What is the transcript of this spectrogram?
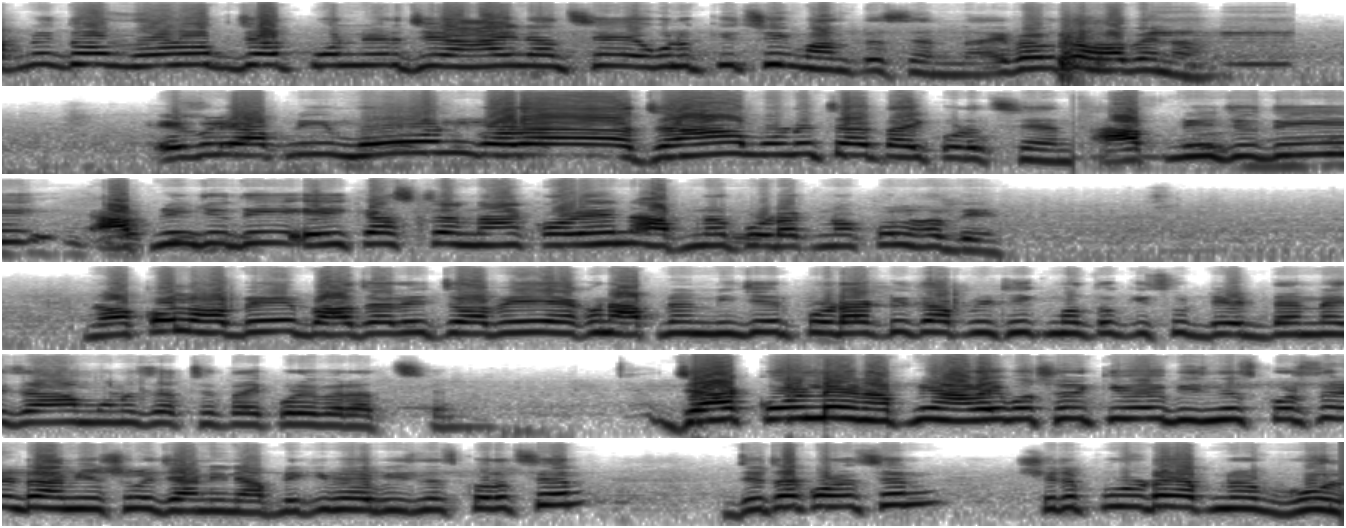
আপনি তো মোড়কজাত পণ্যের যে আইন আছে এগুলো কিছুই মানতেছেন না। এভাবে তো হবে না। এগুলি আপনি মন গড়া যা মনে চায় তাই করেছেন। আপনি যদি আপনি যদি এই কাজটা না করেন আপনার প্রোডাক্ট নকল হবে। নকল হবে বাজারে যাবে এখন আপনার নিজের প্রোডাক্টই তো আপনি ঠিক মতো কিছু ডেট দেন নাই যা মনে যাচ্ছে তাই করে বেড়াচ্ছেন। যা করলেন আপনি আড়াই বছরে কীভাবে বিজনেস করছেন এটা আমি আসলে জানি না। আপনি কীভাবে বিজনেস করেছেন যেটা করেছেন সেটা পুরোটাই আপনার ভুল।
